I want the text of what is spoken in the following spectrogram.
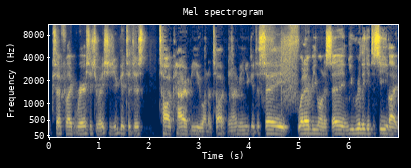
except for like rare situations, you get to just talk however you want to talk. You know, what I mean, you get to say whatever you want to say, and you really get to see like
